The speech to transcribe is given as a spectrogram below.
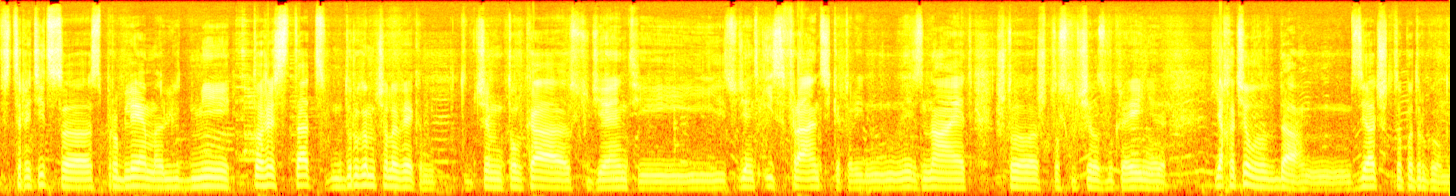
Встретиться с проблемой, людьми, тоже стать другим человеком, чем только студент и студент из Франции, который не знает, что, что случилось в Украине. Я хотел, да, сделать что-то по-другому.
